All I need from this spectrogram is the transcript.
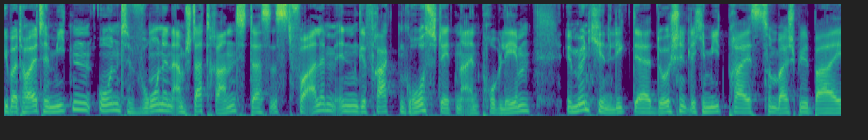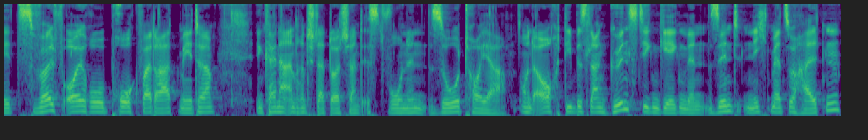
Überteuerte Mieten und Wohnen am Stadtrand, das ist vor allem in gefragten Großstädten ein Problem. In München liegt der durchschnittliche Mietpreis zum Beispiel bei 12 Euro pro Quadratmeter. In keiner anderen Stadt Deutschland ist Wohnen so teuer. Und auch die bislang günstigen Gegenden sind nicht mehr zu halten,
